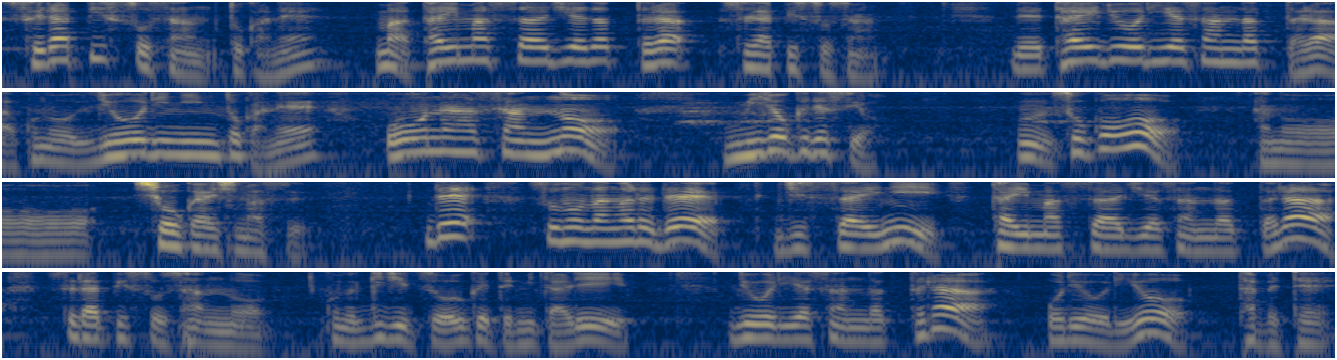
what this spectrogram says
セラピストさんとかね。まあタイマッサージ屋だったらセラピストさん。でタイ料理屋さんだったらこの料理人とかねオーナーさんの魅力ですよ、うん、そこを、あのー、紹介します。でその流れで実際にタイマッサージ屋さんだったらセラピストさんのこの技術を受けてみたり料理屋さんだったらお料理を食べて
